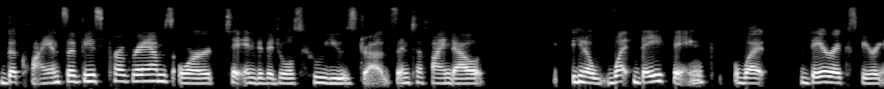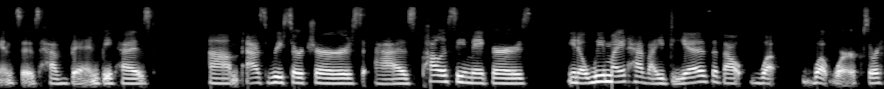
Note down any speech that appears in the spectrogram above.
the clients of these programs or to individuals who use drugs and to find out you know what they think what their experiences have been because um, as researchers as policymakers you know we might have ideas about what what works or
